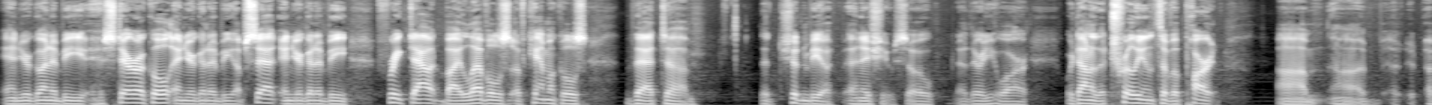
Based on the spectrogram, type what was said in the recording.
and you're going to be hysterical and you're going to be upset and you're going to be freaked out by levels of chemicals that uh, that shouldn't be a, an issue. So uh, there you are. We're down to the trillionth of a part, um, uh, uh,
